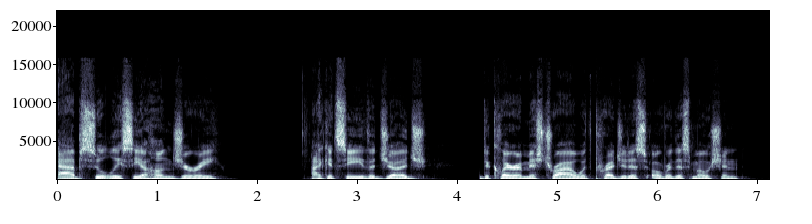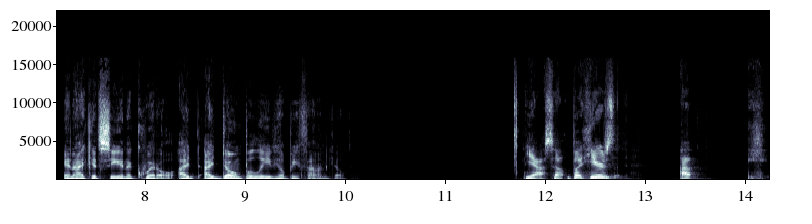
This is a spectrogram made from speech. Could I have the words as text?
absolutely see a hung jury. I could see the judge declare a mistrial with prejudice over this motion, and I could see an acquittal. I, I don't believe he'll be found guilty. Yeah. So, but here's, I, he,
